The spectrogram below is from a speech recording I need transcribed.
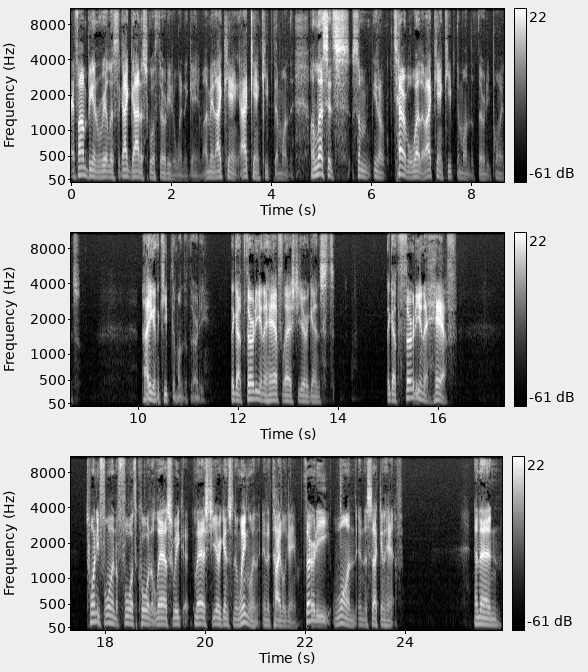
if I'm being realistic, I got to score 30 to win the game. I mean, I can't I can't keep them on the, unless it's some, you know, terrible weather. I can't keep them on the 30 points. How are you going to keep them on the 30? They got 30 and a half last year against they got 30 and a half 24 in the fourth quarter last week, last year against New England in a title game. 31 in the second half. And then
